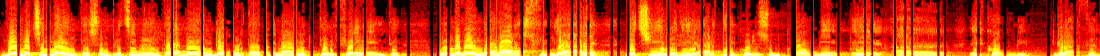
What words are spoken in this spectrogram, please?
velocemente, semplicemente, avendo a portata di mano tutti i riferimenti, non dovendo andare a sfogliare decine di articoli, subcommi e, eh, e commi. Grazie.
